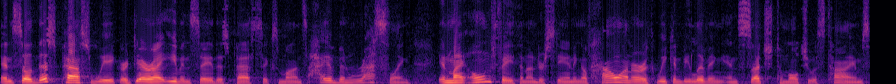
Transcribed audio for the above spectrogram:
And so this past week, or dare I even say this past six months, I have been wrestling in my own faith and understanding of how on earth we can be living in such tumultuous times,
